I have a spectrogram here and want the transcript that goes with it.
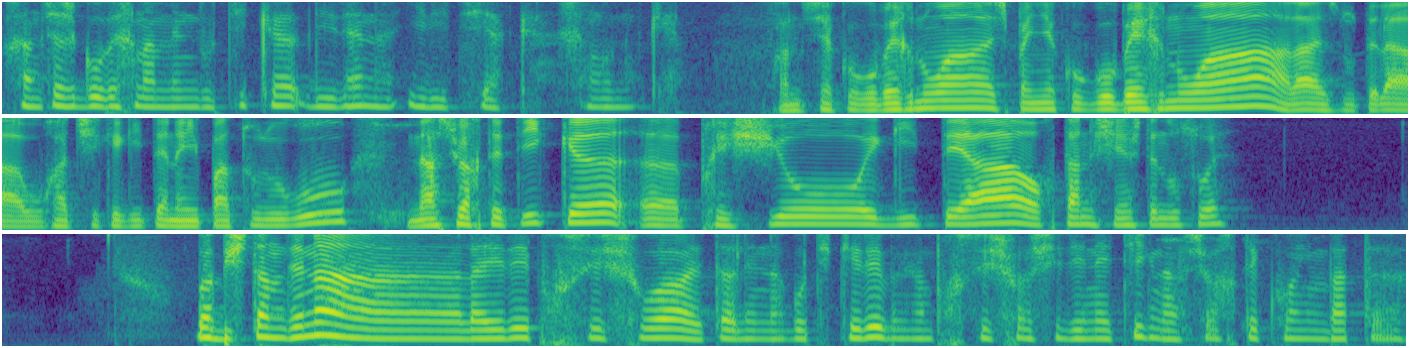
frantses gobernamendutik diren iritziak, jango nuke. Frantziako gobernua, Espainiako gobernua, ala ez dutela urratxik egiten aipatu dugu, nazioartetik uh, presio egitea hortan sinesten duzue? Ba, Bistan dena, la ere prozesua eta lehenagotik ere, baina prozesua hasi denetik, nazioarteko hainbat uh,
